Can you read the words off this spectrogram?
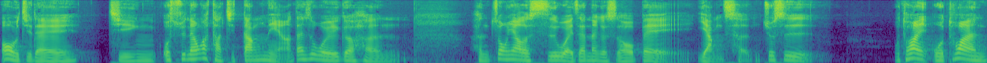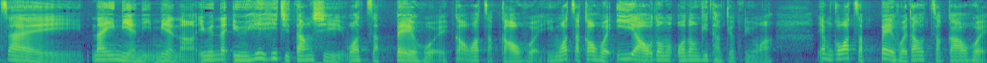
哦，我记得。经我虽然我读几当年啊，但是我有一个很很重要的思维在那个时候被养成，就是我突然我突然在那一年里面啊，因为那因为迄迄几当时我十八岁到我十九岁，因为我十九岁以后我都我都去读剧场啊，要么跟我十八岁到十九岁，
